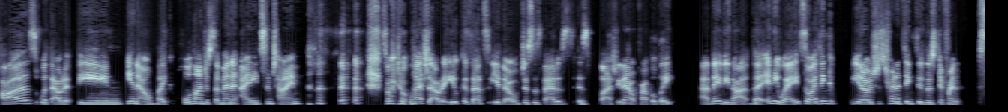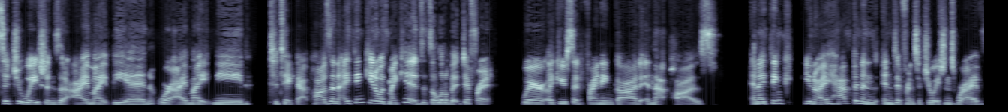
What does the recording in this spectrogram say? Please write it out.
pause without it being, you know, like, hold on just a minute, I need some time. so I don't lash out at you because that's, you know, just as bad as, as lashing out, probably. Uh, maybe not. But anyway, so I think, you know, I was just trying to think through those different situations that I might be in where I might need to take that pause. And I think, you know, with my kids, it's a little bit different where, like you said, finding God in that pause. And I think, you know, I have been in, in different situations where I've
